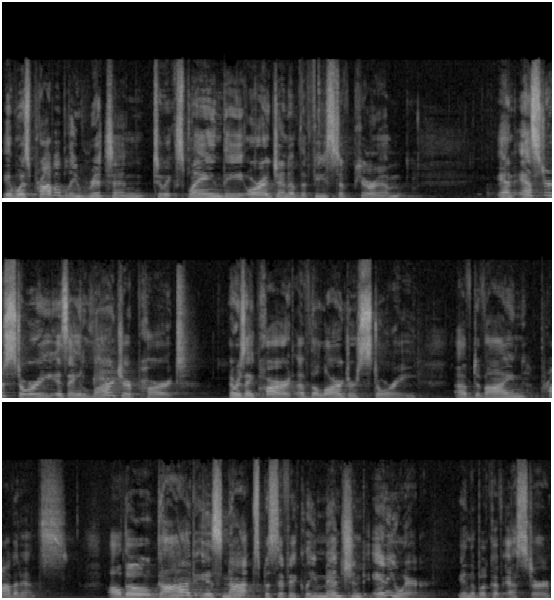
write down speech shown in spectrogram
It was probably written to explain the origin of the Feast of Purim, and Esther's story is a larger part, or is a part of the larger story of divine providence. Although God is not specifically mentioned anywhere in the book of Esther,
